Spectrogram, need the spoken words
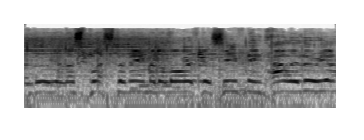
Hallelujah. Let's bless the name of the Lord this evening. Hallelujah.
